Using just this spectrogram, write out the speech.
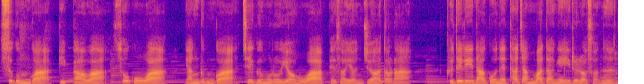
수금과 비파와 소고와 양금과 재금으로 여호와 앞에서 연주하더라. 그들이 나곤의 타작 마당에 이르러서는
